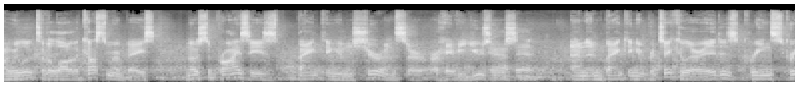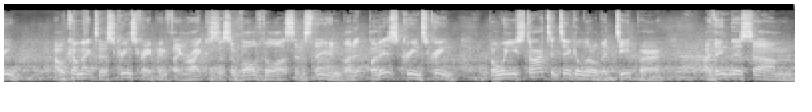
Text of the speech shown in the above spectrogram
and we looked at a lot of the customer base, no surprises, banking and insurance are, are heavy users. Yeah, and in banking in particular, it is green screen. I'll come back to the screen scraping thing, right? Because it's evolved a lot since then, but it, but it's green screen. But when you start to dig a little bit deeper, I think this. Um,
